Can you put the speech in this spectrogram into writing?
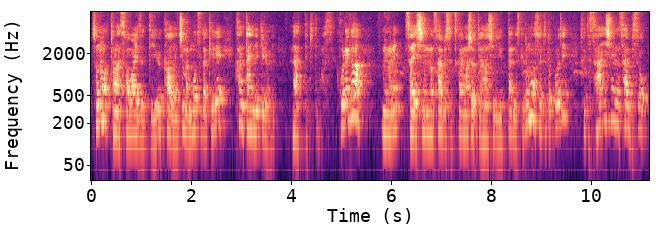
そのトランスファーワイズっていうカード1枚持つだけで簡単にできるようになってきてます。これが今ね、最新のサービスを使いましょうって話で言ったんですけども、そういったところで、そういった最新のサービスを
